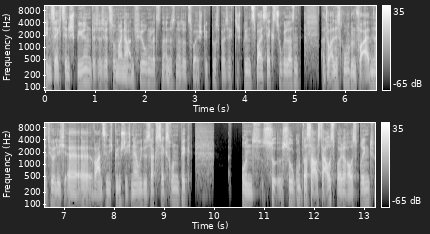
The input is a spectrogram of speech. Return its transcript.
in 16 Spielen. Das ist jetzt so meine Anführung letzten Endes. Ne? So zwei Stück bloß bei 16 Spielen, zwei Sechs zugelassen. Also alles gut und vor allem natürlich äh, äh wahnsinnig günstig. Ne? Wie du sagst, sechs Runden Pick. Und so, so gut, was er aus der Ausbeute rausbringt,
